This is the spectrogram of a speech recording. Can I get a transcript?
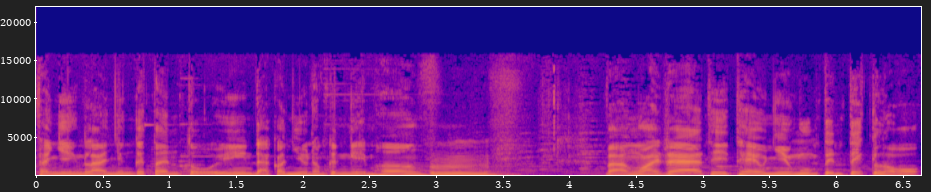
phản diện là những cái tên tuổi đã có nhiều năm kinh nghiệm hơn. Ừm, Và ngoài ra thì theo nhiều nguồn tin tiết lộ,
